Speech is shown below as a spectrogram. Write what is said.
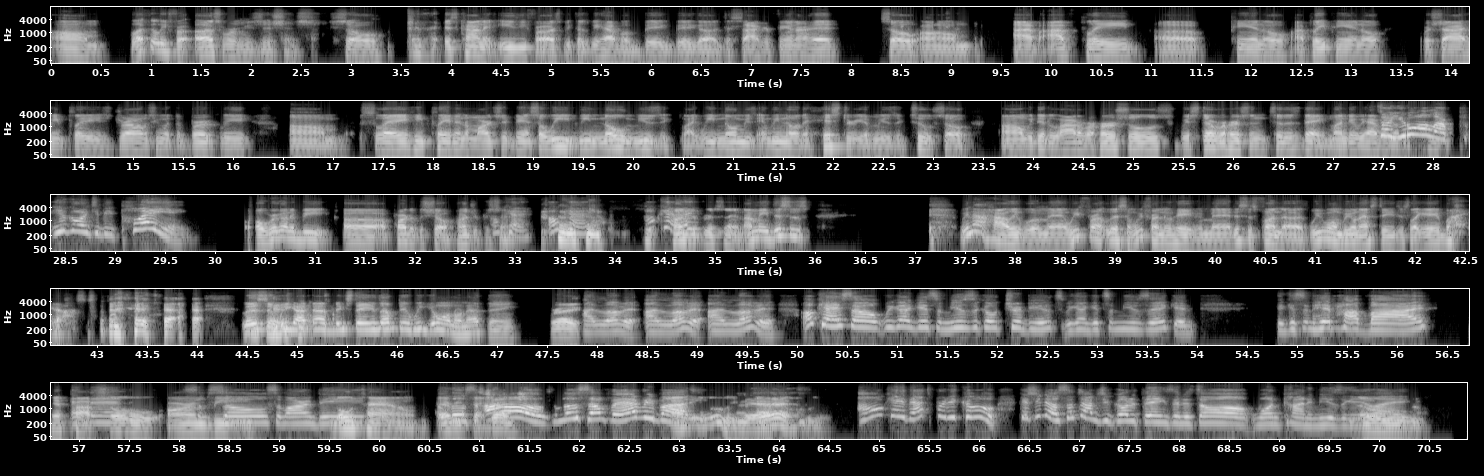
um luckily for us we're musicians so it's kind of easy for us because we have a big big uh discography in our head so um I've I've played uh piano. I play piano. Rashad he plays drums. He went to Berklee. Um, Slay he played in a marching band. So we we know music, like we know music, and we know the history of music too. So um, we did a lot of rehearsals. We're still rehearsing to this day. Monday we have. So you all are you're going to be playing. Oh, we're going to be uh, a part of the show, hundred percent. Okay. Okay. Okay. Hundred percent. I mean, this is we're not Hollywood, man. We front listen, we from New Haven, man. This is fun to us. We won't be on that stage just like everybody else. listen, we got that big stage up there. We going on that thing. Right. I love it. I love it. I love it. Okay, so we're gonna get some musical tributes. We're gonna get some music and we get some hip hop vibe. Hip hop, soul, R and B, some soul, some R and B, Motown, everything. Little, oh, a little something for everybody. Absolutely, yeah. Absolutely okay, that's pretty cool. Because you know, sometimes you go to things and it's all one kind of music, and no. you're like,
